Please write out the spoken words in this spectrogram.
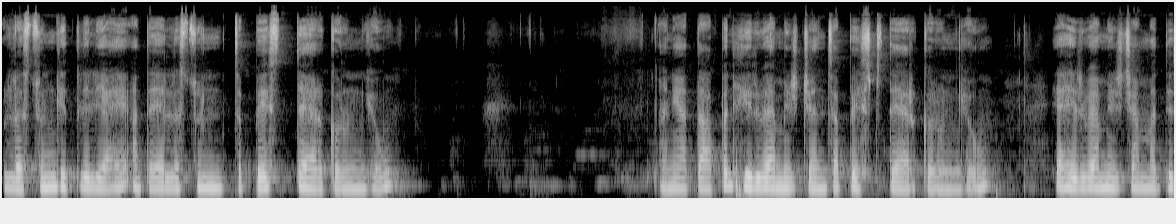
लसूण घेतलेली आहे. आता या लसूणचं पेस्ट तयार करून घेऊ. आणि आता आपण हिरव्या मिरच्यांचा पेस्ट तयार करून घेऊ. या हिरव्या मिरच्यांमध्ये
